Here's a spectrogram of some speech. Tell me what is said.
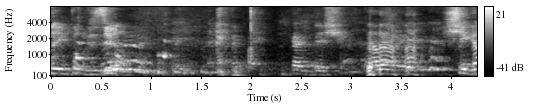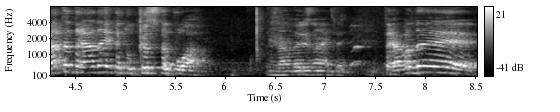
да импровизирам. Как беше? Абе, шегата трябва да е като къста кола. Не знам дали знаете. Трябва да е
